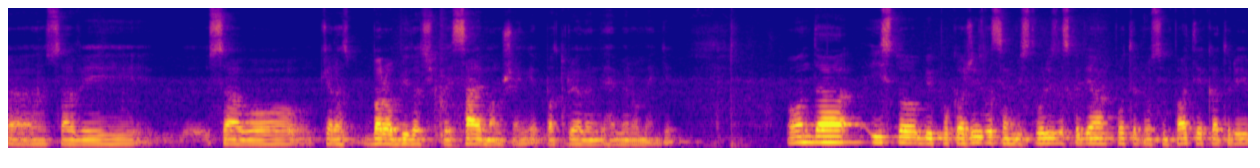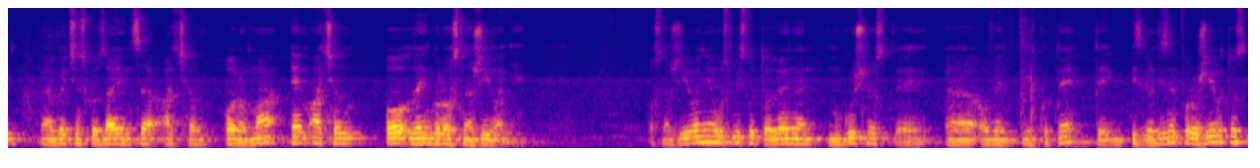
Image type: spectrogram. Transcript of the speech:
а, сави саво керас баро бидачи пе сај манушенге, патрујален дехеме роменге. Онда исто би покажи да би створи да скадја потребно симпатија катори веќинско заедница ачал орома, ем ачал о ленгоро оснаживање. Оснаживање у смислото овен могуćност е овен јекотне те изградизен пороживотост,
